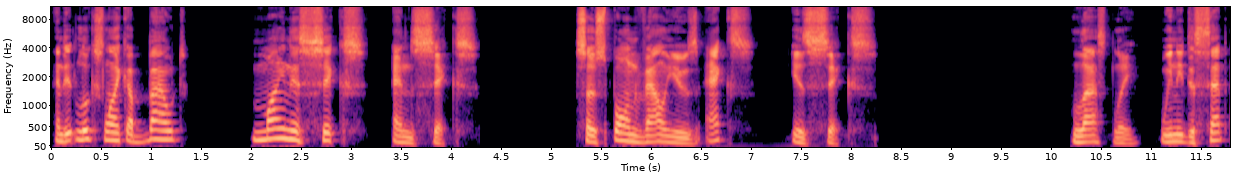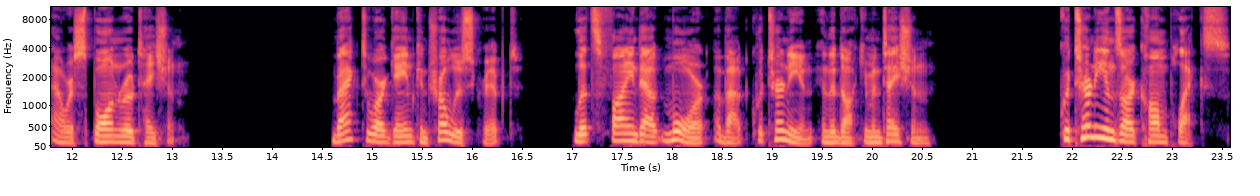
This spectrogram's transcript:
And it looks like about minus 6 and 6. So spawn values x is 6. Lastly, we need to set our spawn rotation. Back to our game controller script, let's find out more about quaternion in the documentation. Quaternions are complex.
